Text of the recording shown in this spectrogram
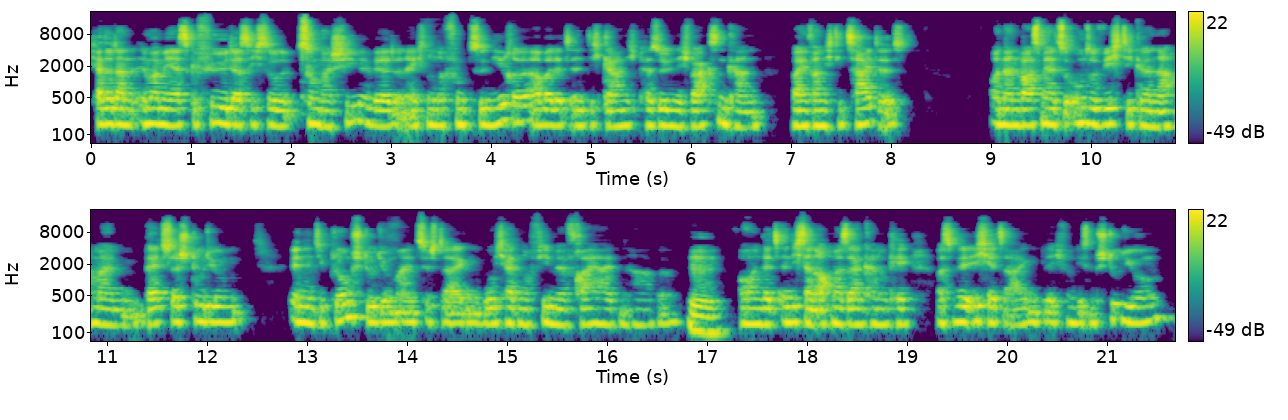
ich hatte dann immer mehr das Gefühl, dass ich so zur Maschine werde und eigentlich nur noch funktioniere, aber letztendlich gar nicht persönlich wachsen kann, weil einfach nicht die Zeit ist. Und dann war es mir halt so umso wichtiger, nach meinem Bachelorstudium in ein Diplomstudium einzusteigen, wo ich halt noch viel mehr Freiheiten habe. Mhm. Und letztendlich dann auch mal sagen kann, okay, was will ich jetzt eigentlich von diesem Studium?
